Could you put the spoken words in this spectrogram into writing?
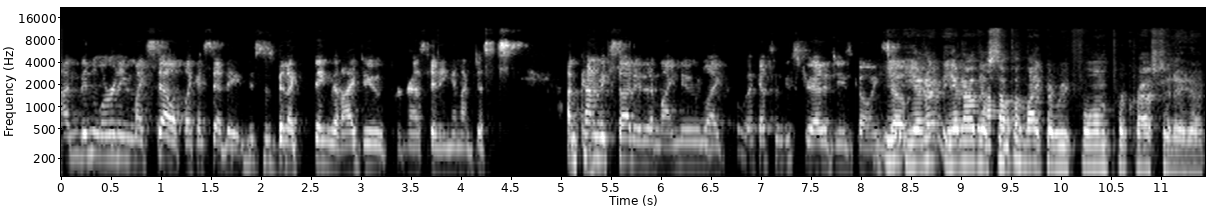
I've been learning myself. Like I said, this has been a thing that I do procrastinating, and I'm just I'm kind of excited at my new like I got some new strategies going. So you know, you know, there's Um, something like a reformed procrastinator,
